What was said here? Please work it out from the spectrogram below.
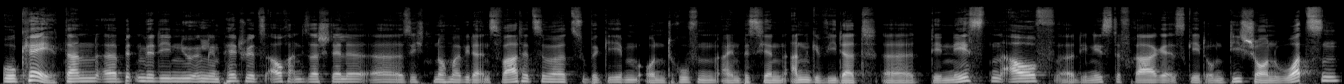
Okay, dann äh, bitten wir die New England Patriots auch an dieser Stelle, äh, sich nochmal wieder ins Wartezimmer zu begeben und rufen ein bisschen angewidert äh, den nächsten auf. Äh, die nächste Frage, es geht um Deshaun Watson.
